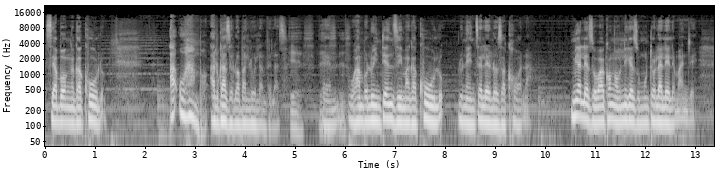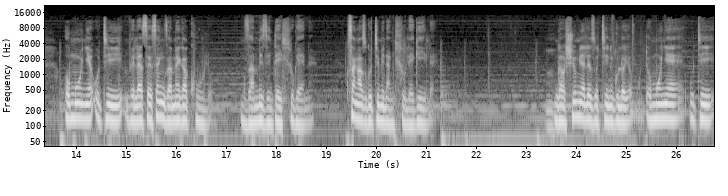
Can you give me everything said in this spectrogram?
siyabonga kakhulu. A uhambo alukaze lwabalula mvelazi. Yes yes, yes. uhambo luyinto enzima kakhulu luneyinselelo zakhona. Umyalezo wakho ongawunikeza umuntu olalele manje omunye uthi vela sesengizame kakhulu. Ngizama izinto ezihlukene. Kusangazi ukuthi mina ngihlulekile. Ngawushiya umyalezo thini kuloyo muntu? Omunye uthi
